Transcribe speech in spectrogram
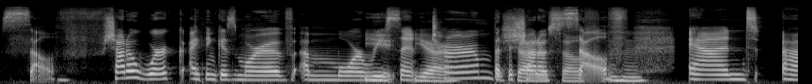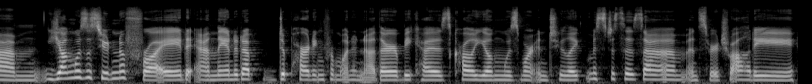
self. Shadow work, I think, is more of a more Ye- recent yeah, term, but the the, shadow, shadow self. Mm-hmm. And um, Jung was a student of Freud, and they ended up departing from one another because Carl Jung was more into like mysticism and spirituality,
